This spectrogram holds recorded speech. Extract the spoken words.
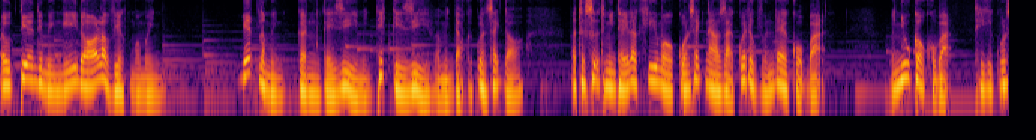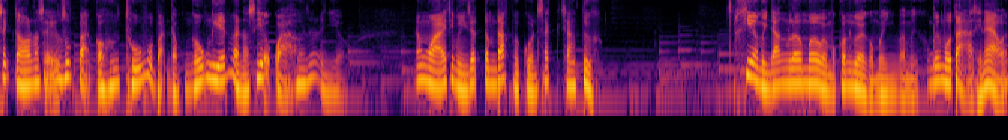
Đầu tiên thì mình nghĩ đó là việc mà mình biết là mình cần cái gì, mình thích cái gì và mình đọc cái cuốn sách đó. Và thực sự thì mình thấy là khi mà cuốn sách nào giải quyết được vấn đề của bạn, và nhu cầu của bạn, thì cái cuốn sách đó nó sẽ giúp bạn có hứng thú và bạn đọc ngấu nghiến và nó sẽ hiệu quả hơn rất là nhiều. Năm ngoái thì mình rất tâm đắc với cuốn sách trang tử khi mà mình đang lơ mơ về một con người của mình và mình không biết mô tả thế nào ấy,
